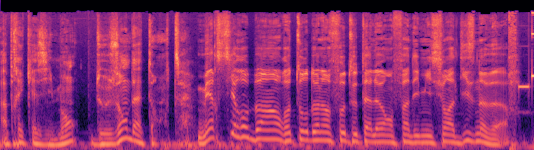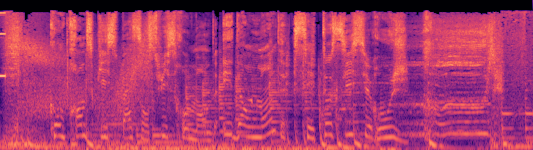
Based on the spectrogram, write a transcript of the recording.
après quasiment deux ans d'attente. Merci Robin. Retour de l'info tout à l'heure en fin d'émission à 19h. Comprendre ce qui se passe en Suisse romande et dans le monde, c'est aussi sur Rouge. Rouge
